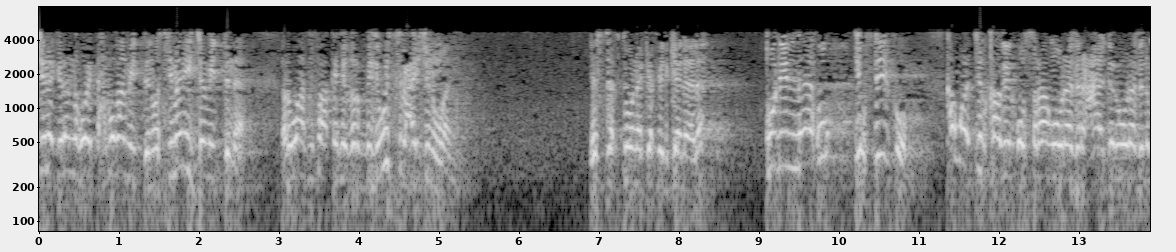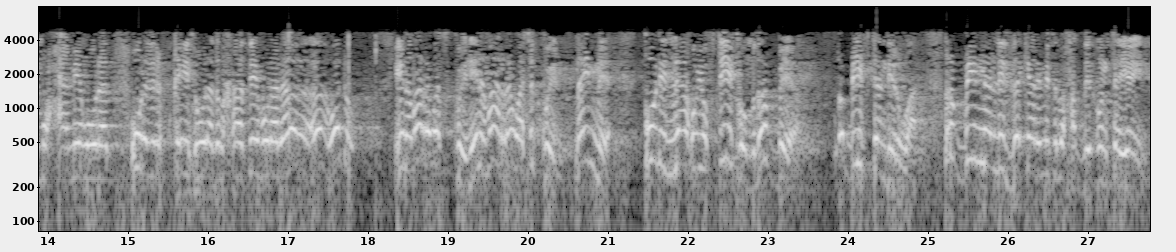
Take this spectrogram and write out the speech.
شي نقرا نغوي تحبو غاميدن والسيمان يجا ميدنا روات فاقي في ضرب بيزي والسبعة جنوان. يستفتونك في الكلالة. قل الله يفتيكم. قوات القاضي الأسرة وراد العادر وراد المحامي وراد وراد الفقيس وراد الخطيب وراد آه آه ودو. هنا مرة واسكوين هنا مرة واسكوين ما يمي قل الله يفتيكم ربي. ربي يفتن دروا ربي إن للذكر مثل حظ الأنثيين.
